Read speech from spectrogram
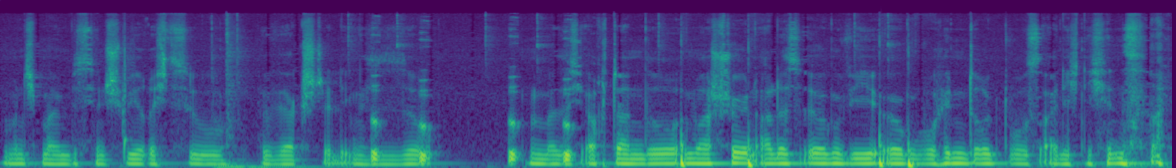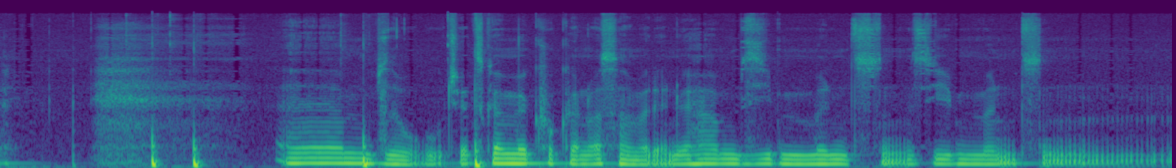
manchmal ein bisschen schwierig zu bewerkstelligen. So, wenn man sich auch dann so immer schön alles irgendwie irgendwo hindrückt, wo es eigentlich nicht hin soll. Ähm, so, gut, jetzt können wir gucken, was haben wir denn? Wir haben sieben Münzen, sieben Münzen.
